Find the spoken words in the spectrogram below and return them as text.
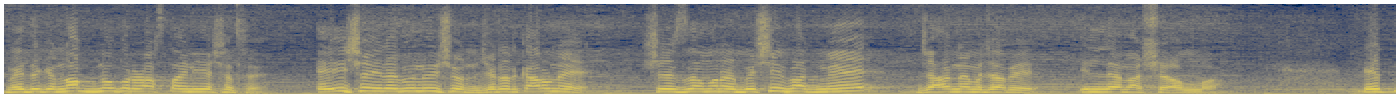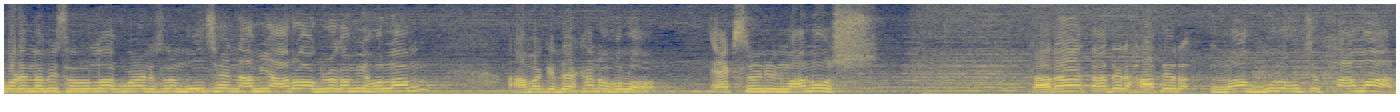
মেয়েদেরকে নগ্ন করে রাস্তায় নিয়ে এসেছে। এই সেই রেভলিউশন যেটার কারণে শেষ জামানার বেশিরভাগ মেয়ে জাহান নামে যাবে। ইল্লা মাসা আল্লাহ এরপরে নবী সাল্লাহ বলছেন, আমি আরও অগ্রগামী হলাম। আমাকে দেখানো হলো এক শ্রেণির মানুষ। তারা তাদের হাতের নখগুলো হচ্ছে তামার।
